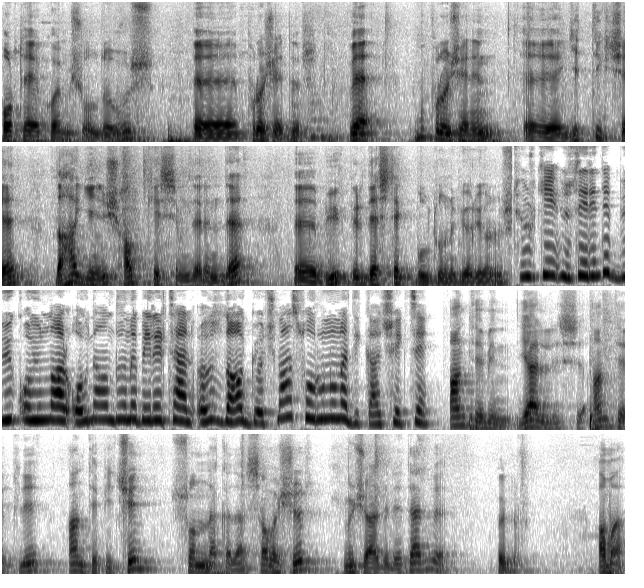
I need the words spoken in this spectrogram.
ortaya koymuş olduğumuz e, projedir. Ve bu projenin e, gittikçe daha geniş halk kesimlerinde büyük bir destek bulduğunu görüyoruz. Türkiye üzerinde büyük oyunlar oynandığını belirten Özdağ göçmen sorununa dikkat çekti. Antep'in yerlisi Antepli Antep için sonuna kadar savaşır, mücadele eder ve ölür. Ama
